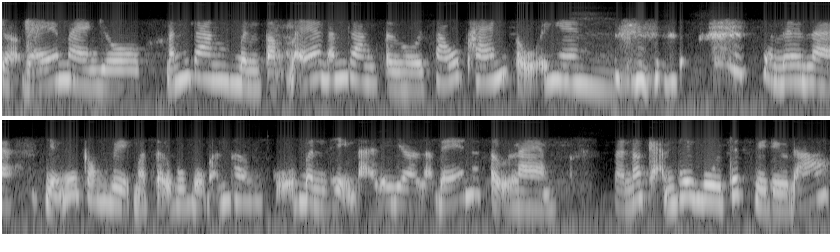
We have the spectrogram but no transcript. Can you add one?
trợ bé mang vô đánh răng. Mình tập bé đánh răng từ hồi 6 tháng tuổi nghe. Ừ. cho nên là những cái công việc mà tự phục vụ bản thân của mình hiện tại bây giờ là bé nó tự làm và nó cảm thấy vui thích vì điều đó.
